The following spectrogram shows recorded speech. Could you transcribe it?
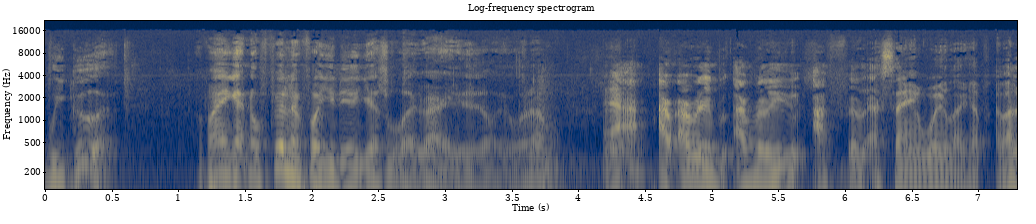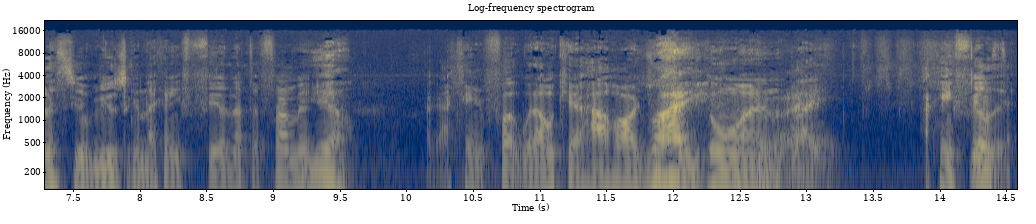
We good. If I ain't got no feeling for you, then guess what? Right, uh, whatever. And I, I I really, I really, I feel that same way. Like if I listen to your music and I can't feel nothing from it, Yeah. Like I can't fuck with. it. I don't care how hard you Right. say you're going. Right. Like I can't feel it.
